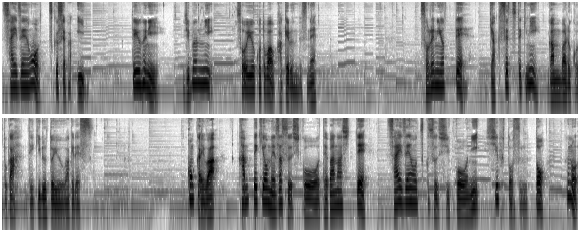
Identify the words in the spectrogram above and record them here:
最善を尽くせばいいっていうふうに自分にそういう言葉をかけるんですね。それによって逆説的に頑張ることができるというわけです。今回は完璧を目指す思考を手放して最善を尽くす思考にシフトすると負の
